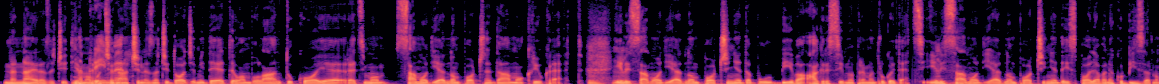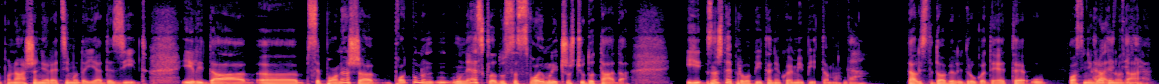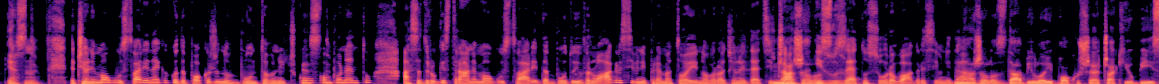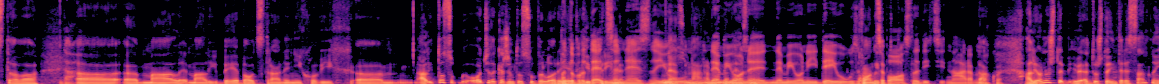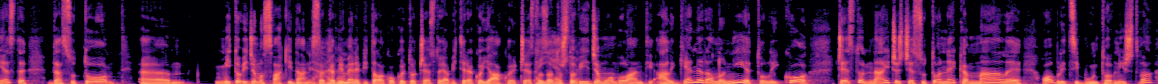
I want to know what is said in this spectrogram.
Na najrazličitije Na moguće primer? načine. Znači, dođe mi dete u ambulantu koje, recimo, samo odjednom počne da mokri u krevet. Mhm. Ili samo odjednom počinje da bu, biva agresivno prema drugoj deci. Ili Mhm. samo odjednom počinje da ispoljava neko bizarno ponašanje, recimo da jede zid. Ili da uh, se ponaša potpuno u neskladu sa svojom ličnošću do tada. I znaš šta je prvo pitanje koje mi pitamo? Da? Da li ste dobili drugo dete u posljednjih godinu dana? Jeste. Mm. Znači oni mogu u stvari nekako da pokažu jednu buntovničku Jeste. komponentu, a sa druge strane mogu u stvari da budu i vrlo agresivni prema toj novorođenoj deci. Čak Nažalost, izuzetno surovo agresivni, da. Nažalost, da, bilo je i pokušaja čak i ubistava da. a, a, male, malih beba od strane njihovih, a, ali to su, hoću da kažem, to su vrlo redki primjer. Pa dobro, deca ne znaju, ne, su, naravno, nemaju, da ne one, nemaju one ideju o uzroku Koncept. i posledici, naravno. Tako je. Ali ono što je, mhm. eto što je interesantno jeste da su to um, mi to viđamo svaki dan. Da, Sad kad da. bi mene pitala koliko je to često, ja bih ti rekao jako je često, pa zato što viđam u ambulanti. Ali generalno nije toliko često, najčešće su to neka male oblici buntovništva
